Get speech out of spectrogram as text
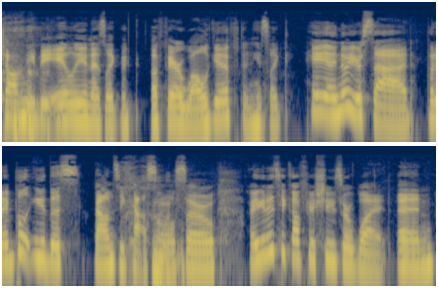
Jomny the alien as like a, a farewell gift, and he's like, "Hey, I know you're sad, but I built you this bouncy castle. so are you gonna take off your shoes or what?" And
